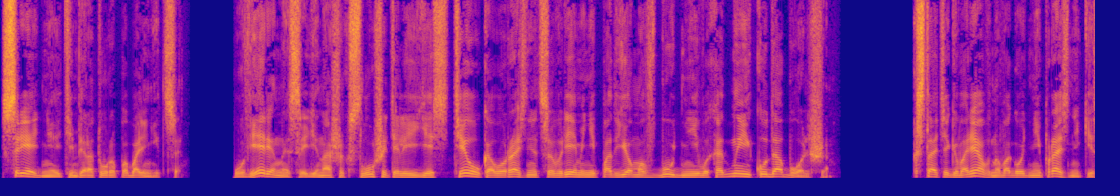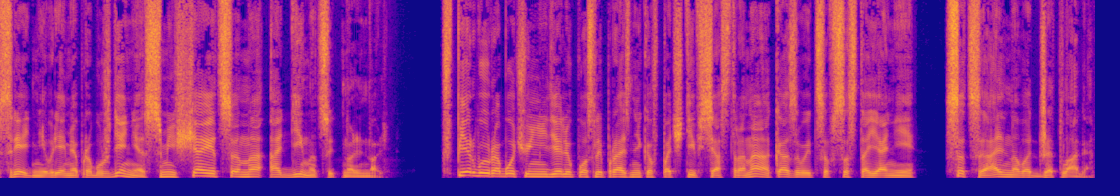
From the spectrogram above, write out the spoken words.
средняя температура по больнице. Уверены, среди наших слушателей есть те, у кого разница времени подъема в будни и выходные куда больше. Кстати говоря, в новогодние праздники среднее время пробуждения смещается на 11.00. В первую рабочую неделю после праздников почти вся страна оказывается в состоянии социального джетлага.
